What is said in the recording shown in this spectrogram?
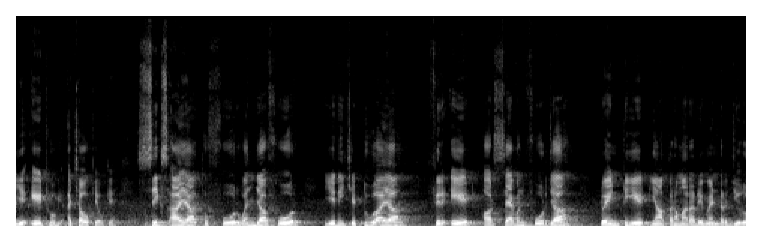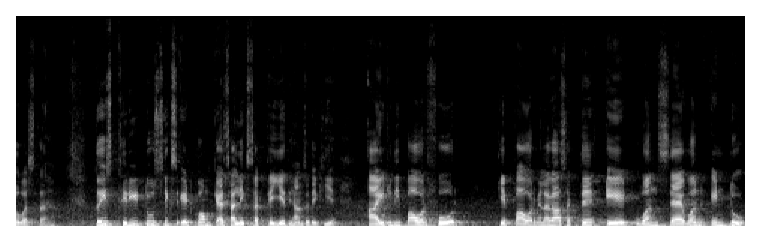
ये एट हो गया। अच्छा ओके ओके। सिक्स आया तो फोर, वन जा फोर, ये नीचे टू आया, फिर एट और सेवन, फोर जा ट्वेंटी एट, यहाँ पर हमारा रिमाइंडर ज़ीरो बचता है। तो इस थ्री, टू, सिक्स, एट को हम कैसा लिख सकते हैं, ये ध्यान से देखिए। I to the power four के पावर में लगा सकते हैं एट वन सेवन इन two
